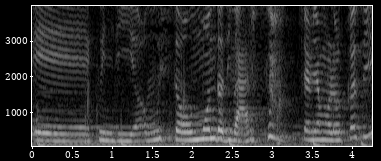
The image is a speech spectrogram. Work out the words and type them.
e quindi ho visto un mondo diverso, chiamiamolo così.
